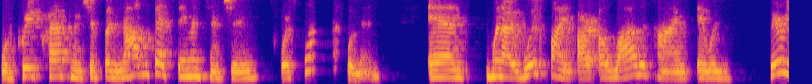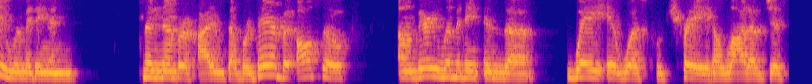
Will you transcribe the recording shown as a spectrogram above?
with great craftsmanship, but not with that same intention towards Black women. And when I would find art, a lot of the times it was very limiting in the number of items that were there, but also um, very limiting in the way it was portrayed. A lot of just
